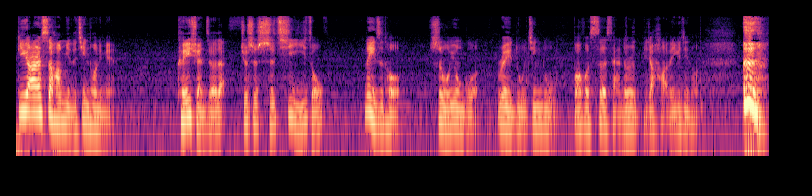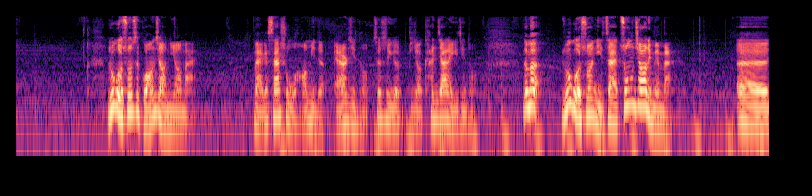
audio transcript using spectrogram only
低于二十四毫米的镜头里面，可以选择的就是十七移轴那只头，是我用过锐度、精度，包括色散都是比较好的一个镜头。如果说是广角，你要买，买个三十五毫米的 L 镜头，这是一个比较看家的一个镜头。那么，如果说你在中焦里面买，呃，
